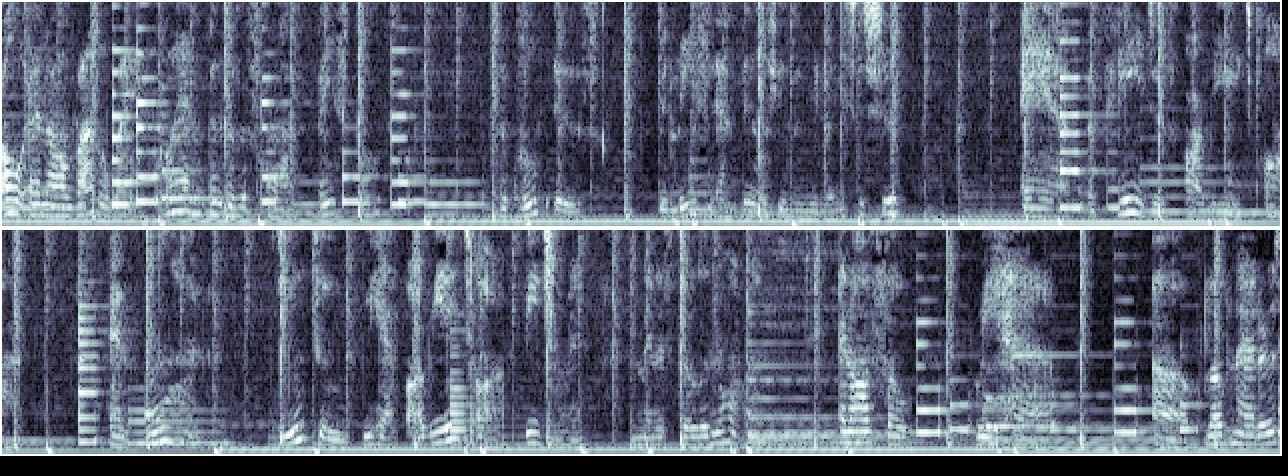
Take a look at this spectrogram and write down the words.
Oh, and um, by the way, go ahead and visit us on Facebook. The group is Release and Build Human Relationship, and the page is RBHR. And on YouTube, we have RBHR featuring Minister Lenora. And also, we have uh, Love Matters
